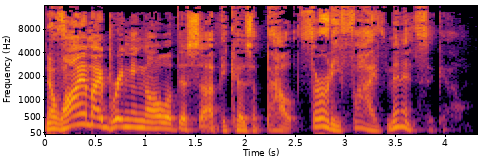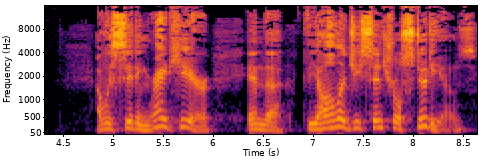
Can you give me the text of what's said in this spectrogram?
Now, why am I bringing all of this up? Because about 35 minutes ago, I was sitting right here in the Theology Central studios.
